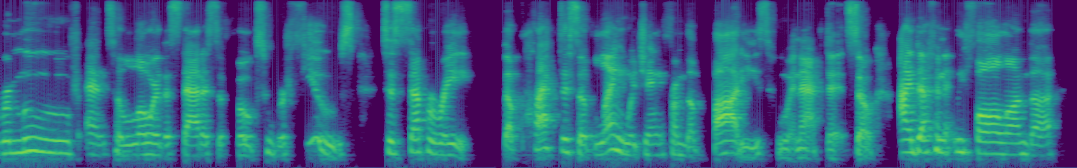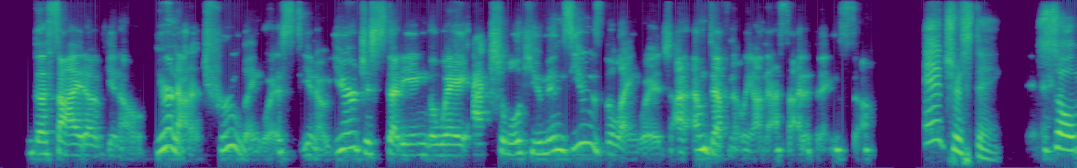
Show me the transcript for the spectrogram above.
remove and to lower the status of folks who refuse to separate the practice of languaging from the bodies who enact it. So I definitely fall on the the side of, you know, you're not a true linguist, you know, you're just studying the way actual humans use the language. I, am definitely on that side of things. So interesting. So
